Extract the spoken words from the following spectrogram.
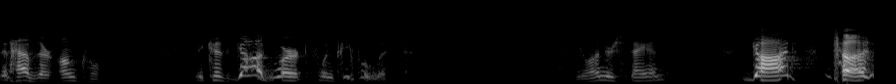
that have their uncle. Because God works when people listen. You understand? God does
